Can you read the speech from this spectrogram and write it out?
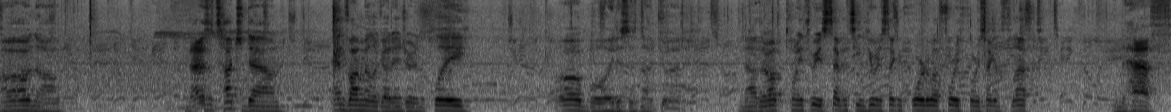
Oh no. That is a touchdown. And Von Miller got injured in the play. Oh boy, this is not good. Now they're up 23 to 17 here in the second quarter, about 40, 40 seconds left in the half.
